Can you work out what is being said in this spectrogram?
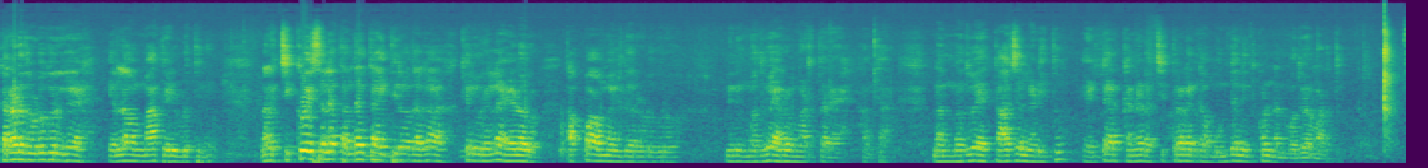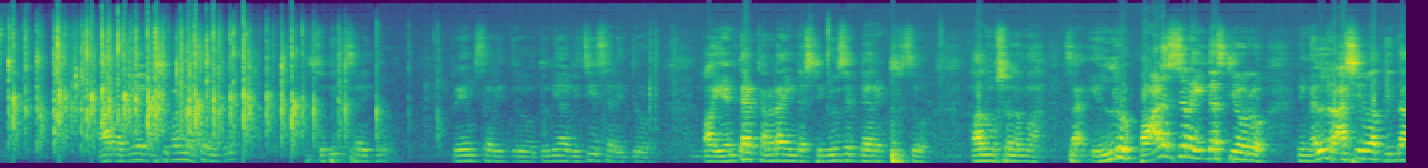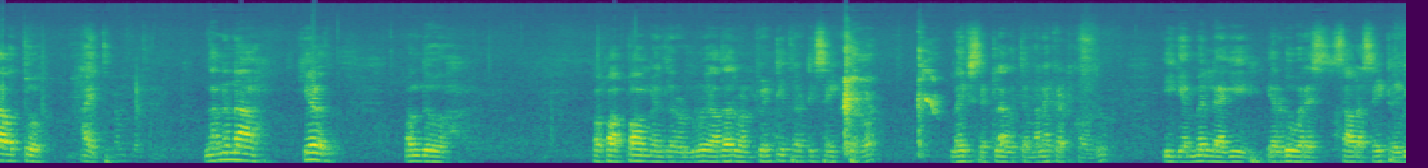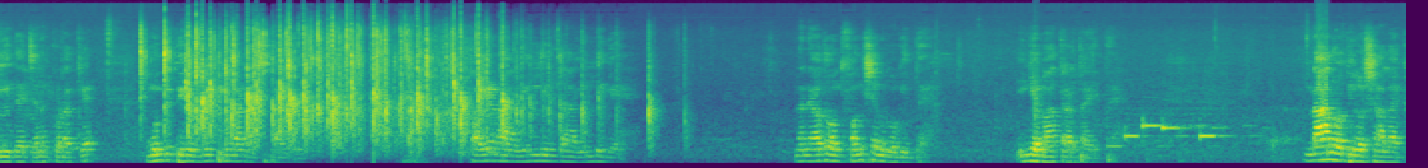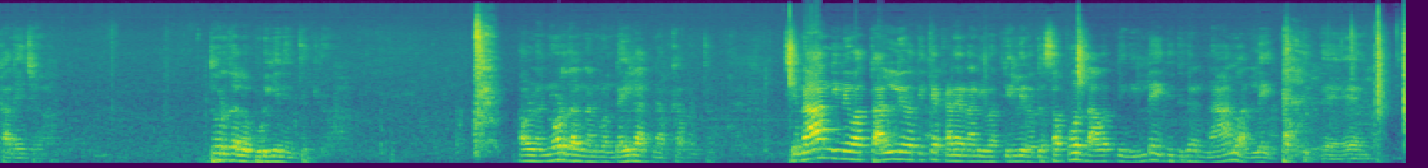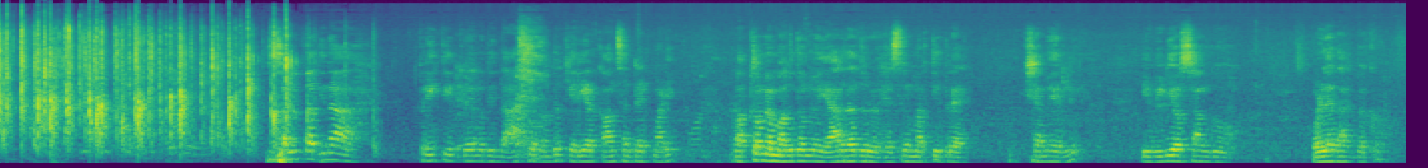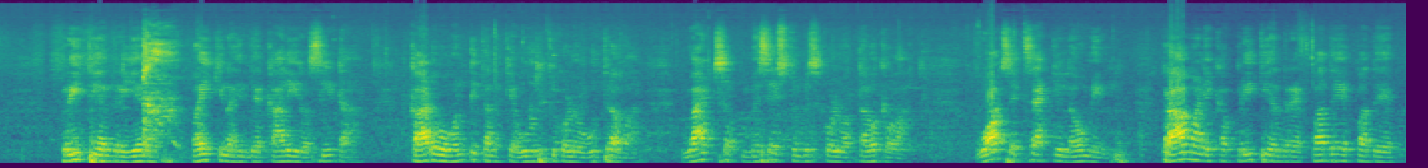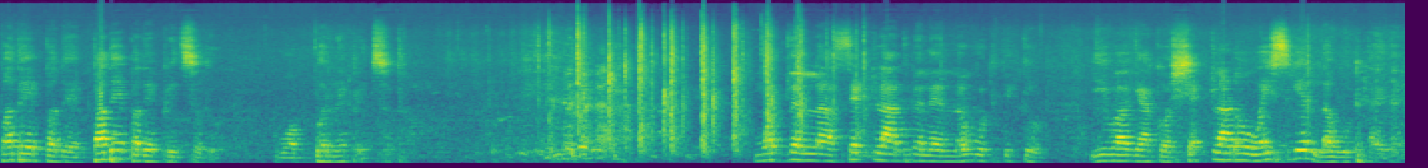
ಕನ್ನಡದ ಹುಡುಗರಿಗೆ ಎಲ್ಲ ಒಂದು ಮಾತು ಹೇಳಿಬಿಡ್ತೀನಿ. ನನಗೆ ಚಿಕ್ಕ ವಯಸ್ಸಲ್ಲೇ ತಂದೆ ತಾಯಿ ತಿರೋದಾಗ ಕೆಲವರೆಲ್ಲ ಹೇಳೋರು, ಅಪ್ಪ, ಅಮ್ಮ ಇಲ್ದಾರ ಹುಡುಗರು, ನಿನಗೆ ಮದುವೆ ಯಾರೋ ಮಾಡ್ತಾರೆ ಅಂತ. ನನ್ನ ಮದುವೆ ತಾಜಲ್ಲಿ ನಡೀತು. ಎಂಟೈರ್ ಕನ್ನಡ ಚಿತ್ರರಂಗ ಮುಂದೆ ನಿಂತ್ಕೊಂಡು ನನ್ನ ಮದುವೆ ಮಾಡ್ತು. ಆ ಮದುವೆಯಲ್ಲಿ ಶಿವಣ್ಣ ಸರ್ ಇದ್ರು, ಸುದೀಪ್ ಸರ್ ಇದ್ರು, ಪ್ರೇಮ್ ಸರ್ ಇದ್ರು, ದುನಿಯಾ ವಿಜಯ್ ಸರ್ ಇದ್ರು, ಆ entire Kannada industry music directors almost ನಮ್ಮ ಸ ಎಲ್ಲರೂ ಭಾಳಷ್ಟು ಜನ ಇಂಡಸ್ಟ್ರಿಯವರು ನಿಮ್ಮೆಲ್ಲರ ಆಶೀರ್ವಾದದಿಂದ ಅವತ್ತು ಆಯಿತು. ನನ್ನನ್ನು ಕೇಳಿದ್ರು ಒಂದು ಪಾಪ ಅಪ್ಪ, ಅಮ್ಮ ಇಲ್ದಾರ ಯಾವ್ದಾದ್ರು ಒಂದು ಟ್ವೆಂಟಿ ತರ್ಟಿ ಸೈಟ್ ತಗೋ ಲೈಫ್ ಸೆಟ್ಲ್ ಆಗುತ್ತೆ, ಮನೆ ಕಟ್ಕೊಂಡ್ರು ಈಗ ಎಂ ಎಲ್ ಎ ಆಗಿ ಎರಡೂವರೆ ಸಾವಿರ ಸೈಟ್ ರೆಡಿ ಇದೆ ಜನಕ್ಕೆ ಕೊಡೋಕ್ಕೆ. ಮುಂದೆ ತಿರುಗಿ ಮೀಟಿಂಗ್ ಮಾಡಿ ಪಯಣ ಎಲ್ಲಿಂದ ಎಲ್ಲಿಗೆ ನಾನು ಯಾವುದೋ ಒಂದು ಫಂಕ್ಷನ್ಗೆ ಹೋಗಿದ್ದೆ. ಹಿಂಗೆ ಮಾತಾಡ್ತಾ ಇದ್ದೆ. ನಾನು ಓದಿರೋ ಶಾಲಾ ಕಾಲೇಜು ದೂರದಲ್ಲೂ ಹುಡುಗಿ ನಿಂತಿದ್ಲು. ಅವಳನ್ನ ನೋಡಿದಾಗ ನನಗೊಂದು ಡೈಲಾಗ್ ಜ್ಞಾಪಕ ಬಂತು. ಚಿನ್ನ ನೀನು ಇವತ್ತು ಅಲ್ಲಿರೋದಕ್ಕೆ ಕಣೆ, ನಾನು ಇವತ್ತು ಇಲ್ಲಿರೋದು. ಸಪೋಸ್ ಅವತ್ತು ನೀನು ಇಲ್ಲೇ ಇದ್ದಿದ್ರೆ ನಾನು ಅಲ್ಲೇ ಇದ್ದಿದ್ದೆ. ಸ್ವಲ್ಪ ದಿನ ಪ್ರೀತಿ, ಪ್ರೇಮದಿಂದ ಆಸೆ ಬಂದು ಕೆರಿಯರ್ ಕಾನ್ಸಂಟ್ರೇಟ್ ಮಾಡಿ, ಮತ್ತೊಮ್ಮೆ ಮಗದೊಮ್ಮೆ ಯಾರ್ದಾದ್ರೂ ಹೆಸರು ಮರ್ತಿದ್ರೆ ಕ್ಷಮೆ ಇರಲಿ. ಈ ವಿಡಿಯೋ ಸಾಂಗು ಒಳ್ಳೇದಾಗಬೇಕು. ಪ್ರೀತಿ ಅಂದರೆ ಏನು? ಬೈಕಿನ ಹಿಂದೆ ಖಾಲಿ ಇರೋ ಸೀಟ, ಕಾಡುವ ಒಂಟಿತನಕ್ಕೆ ಹುಡುಕಿಕೊಳ್ಳುವ ಉದ್ರವ ವಾಟ್ಸಪ್ ಮೆಸೇಜ್ ತುಂಬಿಸಿಕೊಳ್ಳುವ ತವಕವ. ವಾಟ್ಸ್ ಎಕ್ಸಾಕ್ಟ್ಲಿ ಲವ್ ಮೀನ್ ಪ್ರಾಮಾಣಿಕ ಪ್ರೀತಿ ಅಂದರೆ ಪದೇ ಪದೇ ಪದೇ ಪದೇ ಪದೇ ಪದೇ ಪ್ರೀತಿಸೋದು. ಒಬ್ಬರನ್ನೇ ಪ್ರೀತಿಸೋದು ಮೊದಲೆಲ್ಲ ಸೆಟ್ಲ್ ಆದಮೇಲೆ ಲವ್ ಹುಟ್ಟುತ್ತಿತ್ತು ಇವಾಗ ಯಾಕೋ ಶೆಟ್ಲ್ ಆಡೋ ವಯಸ್ಸಿಗೆ ಲವ್ ಹುಟ್ಟುತ್ತಾ ಇದೆ.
